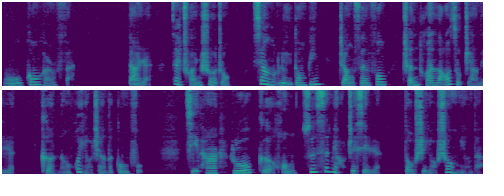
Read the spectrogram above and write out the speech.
无功而返。当然，在传说中，像吕洞宾、张三丰。成团老祖这样的人可能会有这样的功夫，其他如葛洪、孙思邈这些人都是有寿命的，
